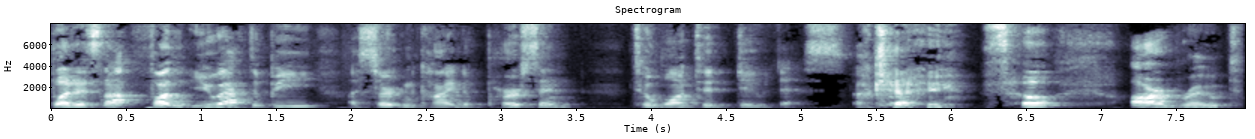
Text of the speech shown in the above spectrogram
but it's not fun. You have to be a certain kind of person to want to do this, okay? So, our route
